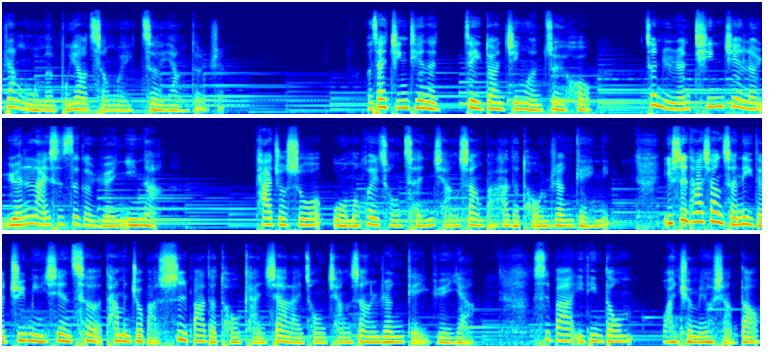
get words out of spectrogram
让我们不要成为这样的人。而在今天的。这一段经文最后，这女人听见了，原来是这个原因啊！她就说：“我们会从城墙上把他的头扔给你。”于是她向城里的居民献策，他们就把示巴的头砍下来，从墙上扔给约押。示巴一定都完全没有想到，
